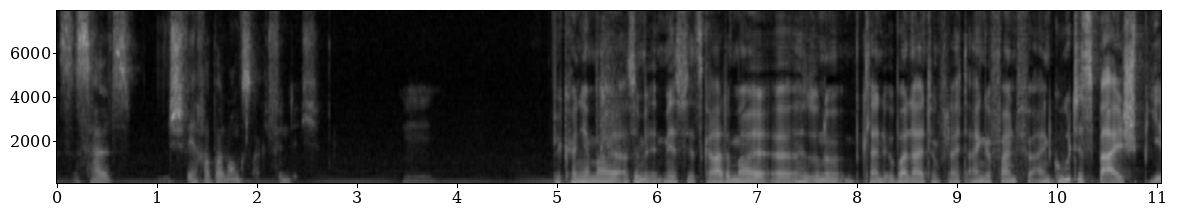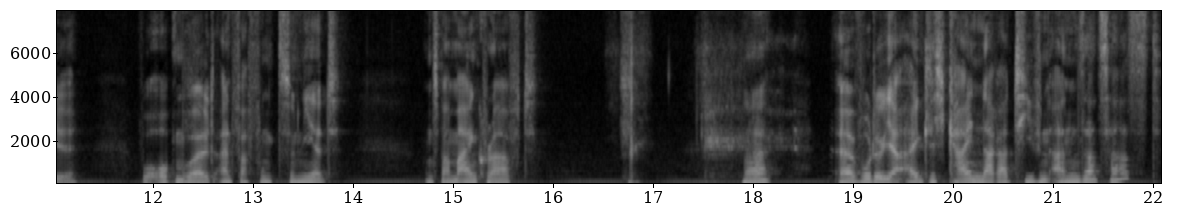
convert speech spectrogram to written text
Es ist halt ein schwerer Balanceakt, finde ich. Hm. Wir können ja mal, also mir ist jetzt gerade mal äh, so eine kleine Überleitung vielleicht eingefallen für ein gutes Beispiel, wo Open World einfach funktioniert. Und zwar Minecraft. Na? Äh, wo du ja eigentlich keinen narrativen Ansatz hast.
